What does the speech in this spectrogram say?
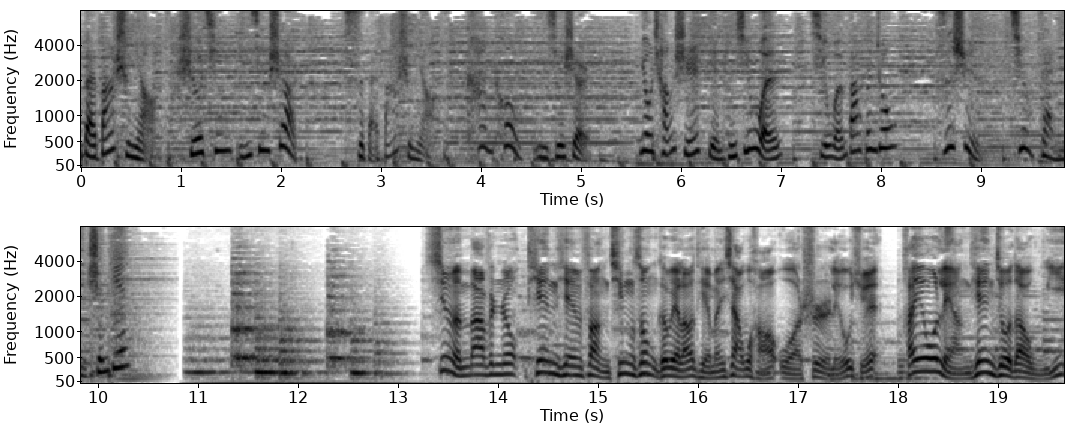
百八十秒说清一件事儿，四百八十秒看透一些事儿，用常识点评新闻，新闻八分钟，资讯就在你身边。新闻八分钟，天天放轻松。各位老铁们，下午好，我是刘学。还有两天就到五一，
